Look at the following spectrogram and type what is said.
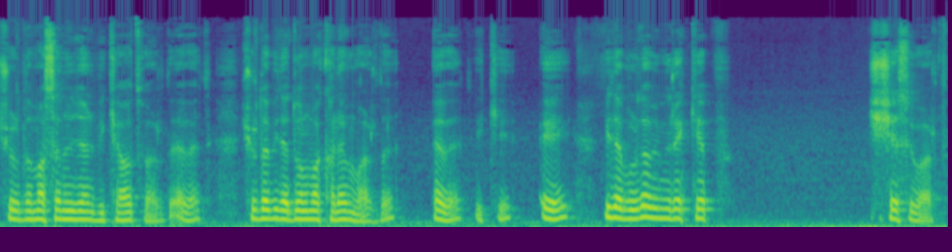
şurada masanın üzerinde bir kağıt vardı. Evet. Şurada bir de dolma kalem vardı. Evet. iki. E, bir de burada bir mürekkep şişesi vardı.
